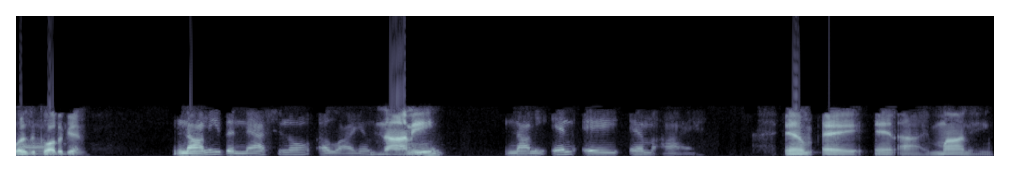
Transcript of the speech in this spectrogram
What is it um, called again? NAMI, the National Alliance. NAMI. NAMI. N A M I. M A N I. Mani.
